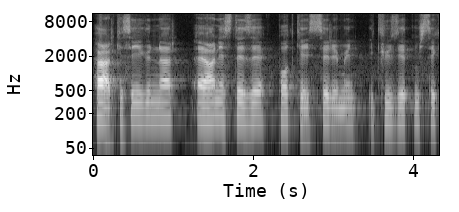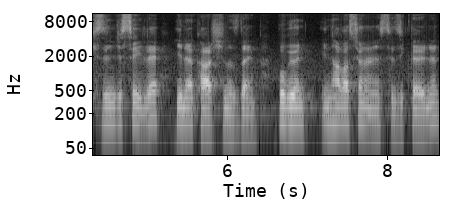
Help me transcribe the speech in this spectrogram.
Herkese iyi günler. E-Anestezi Podcast serimin 278. ile yine karşınızdayım. Bugün inhalasyon anesteziklerinin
